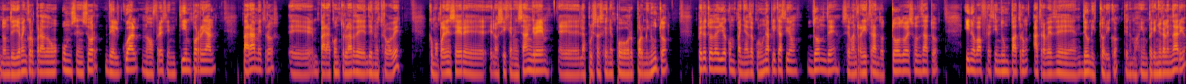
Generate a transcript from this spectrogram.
donde lleva incorporado un sensor del cual nos ofrece en tiempo real parámetros eh, para controlar de, nuestro bebé, como pueden ser eh, el oxígeno en sangre, eh, las pulsaciones por, por minuto, pero todo ello acompañado con una aplicación donde se van registrando todos esos datos y nos va ofreciendo un patrón a través de, de, un histórico. Tenemos ahí un pequeño calendario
